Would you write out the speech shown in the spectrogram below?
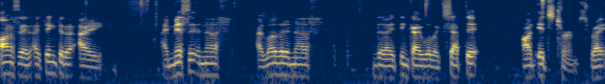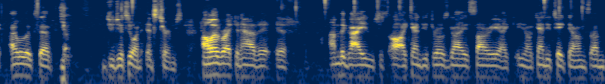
honestly, I think that I I miss it enough. I love it enough that I think I will accept it on its terms, right? I will accept yep. jujitsu on its terms. However, I can have it if I'm the guy who's just, oh, I can't do throws, guys. Sorry, I you know I can't do takedowns. I'm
